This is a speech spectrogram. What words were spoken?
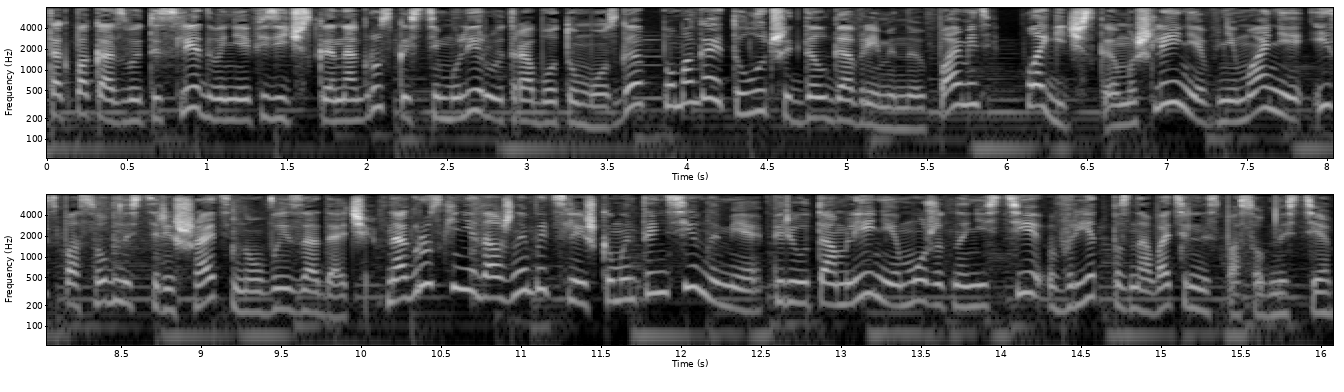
Как показывают исследования, физическая нагрузка стимулирует работу мозга, помогает улучшить долговременную память, логическое мышление, внимание и способность решать новые задачи. Нагрузки не должны быть слишком интенсивными. Переутомление может нанести вред познавательной способности.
